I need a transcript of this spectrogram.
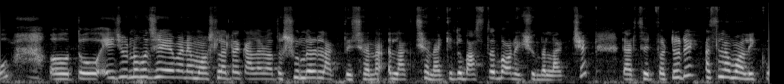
তো এই জন্য হচ্ছে মানে মশলাটার কালার অত সুন্দর লাগতেছে না, লাগছে না, কিন্তু বাস্তবে অনেক সুন্দর লাগছে। দ্যাটস ইট ফর টুডে আসসালামু আলাইকুম।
